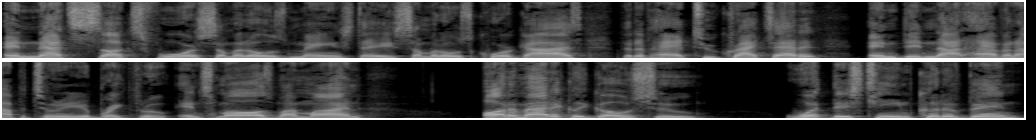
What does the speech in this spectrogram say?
And that sucks for some of those mainstays, some of those core guys that have had two cracks at it and did not have an opportunity to break through. In Smalls, my mind automatically goes to what this team could have been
